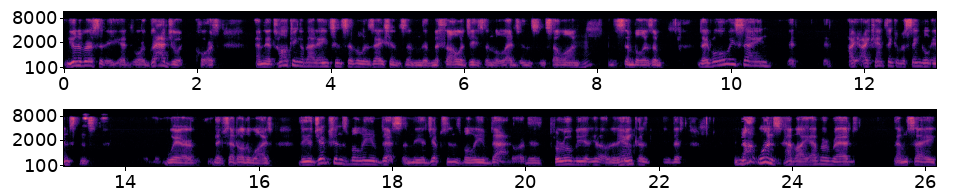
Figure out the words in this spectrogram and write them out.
university or graduate course, and they're talking about ancient civilizations and the mythologies and the legends and so on mm-hmm. and the symbolism they've always saying that, I, I, can't think of a single instance where they've said otherwise the egyptians believed this and the egyptians believed that or the peruvian you know the yeah. incas this not once have i ever read them say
